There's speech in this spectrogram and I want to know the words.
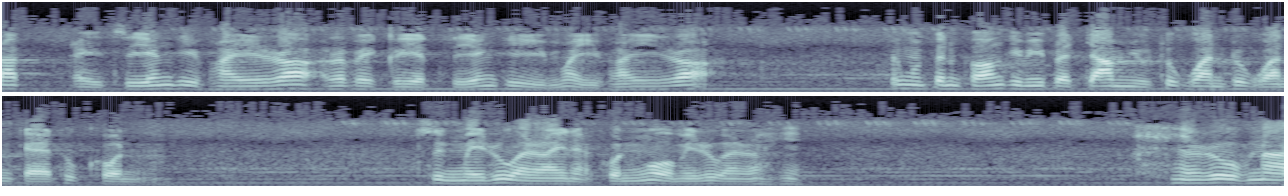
รัก ไอ้เสียงที่ไพเราะ แล้วไปเกลียดเสียงที่ไม่ไพเราะ ซึ่งมันเป็นของที่มีประจำอยู่ทุกวันทุกวันแก่ทุกคน ซึ่งไม่รู้อะไรเนะ่ะ คนโง่ไม่รู้อะไร รูปน่า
